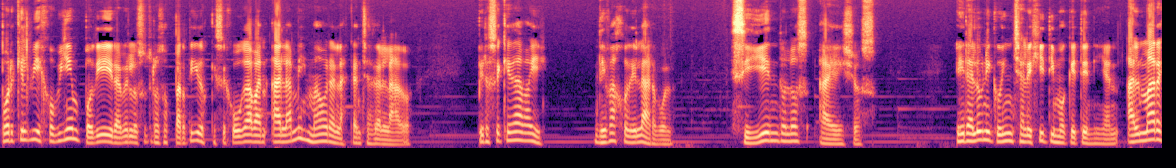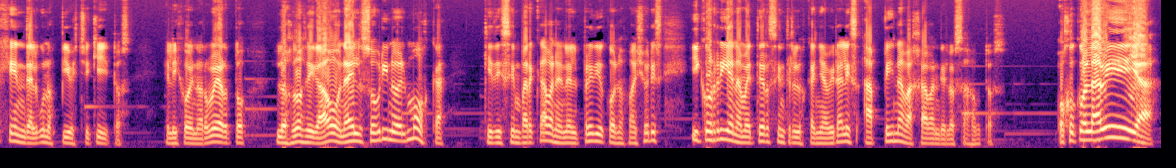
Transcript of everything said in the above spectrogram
porque el viejo bien podía ir a ver los otros dos partidos que se jugaban a la misma hora en las canchas de al lado, pero se quedaba ahí, debajo del árbol, siguiéndolos a ellos. Era el único hincha legítimo que tenían, al margen de algunos pibes chiquitos, el hijo de Norberto, los dos de Gaona, el sobrino del Mosca, que desembarcaban en el predio con los mayores y corrían a meterse entre los cañaverales apenas bajaban de los autos. ¡Ojo con la vía!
